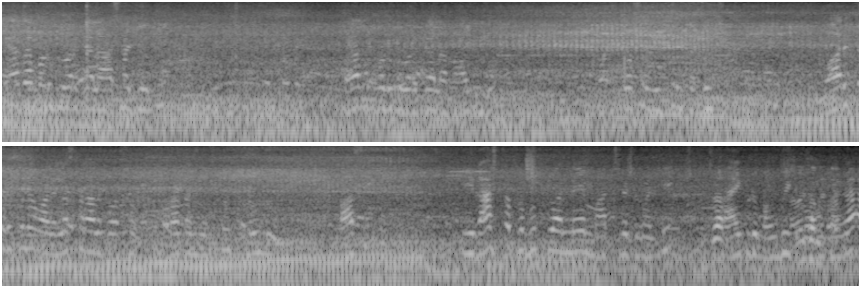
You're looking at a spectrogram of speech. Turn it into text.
పేద పొడుగు వర్గాల ఆశాజ్యోతి పేద పొడుగు వర్గాల నాయకులు వారి కోసం విద్యను తగ్గించి వారి తరఫున వారి ఇళ్ళ స్థలాల కోసం పోరాటం చేస్తూ చదువులు రాసి ఈ రాష్ట్ర ప్రభుత్వాన్నే మార్చినటువంటి నాయకుడు మహబీటి కారణంగా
